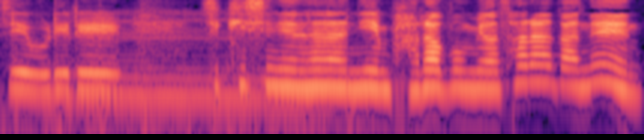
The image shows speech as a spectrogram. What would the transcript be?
영원까지 우리를 지키시는 하나님 바라보며 살아가는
